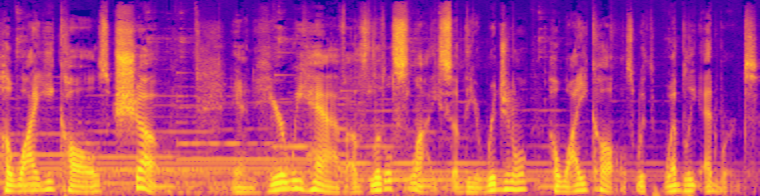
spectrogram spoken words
Hawaii Calls Show. And here we have a little slice of the original Hawaii Calls with Webley Edwards.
